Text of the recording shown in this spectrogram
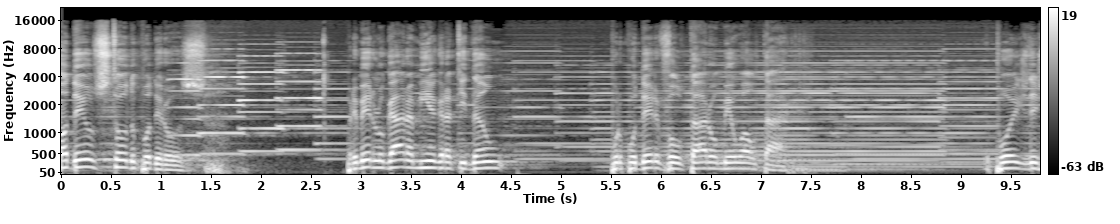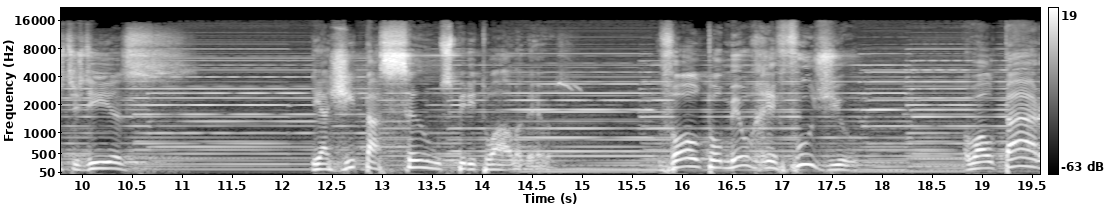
Ó Deus Todo-Poderoso, em primeiro lugar, a minha gratidão por poder voltar ao meu altar. Depois destes dias de agitação espiritual, ó Deus, volto ao meu refúgio, ao altar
